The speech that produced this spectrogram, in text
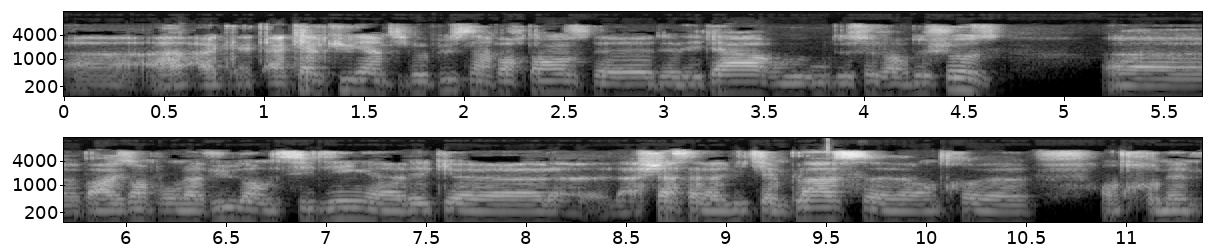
à, calculer un petit peu plus l'importance de, l'écart ou, de ce genre de choses. Euh, par exemple, on l'a vu dans le seeding avec la, chasse à la huitième place entre, entre même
